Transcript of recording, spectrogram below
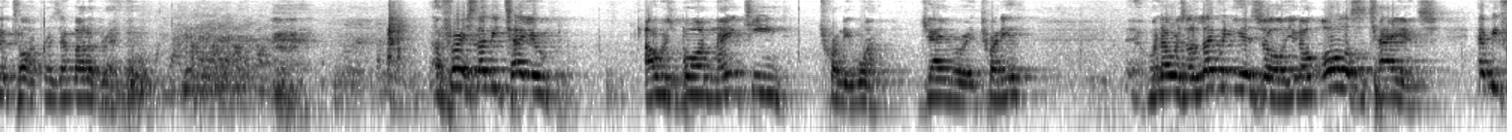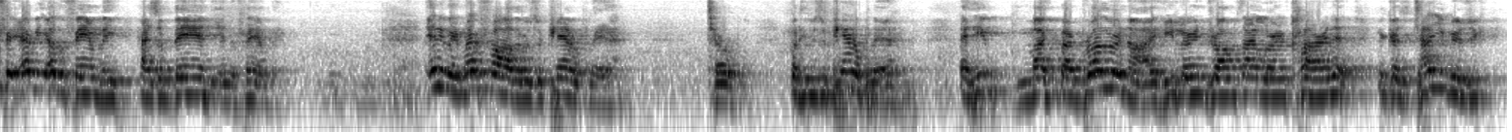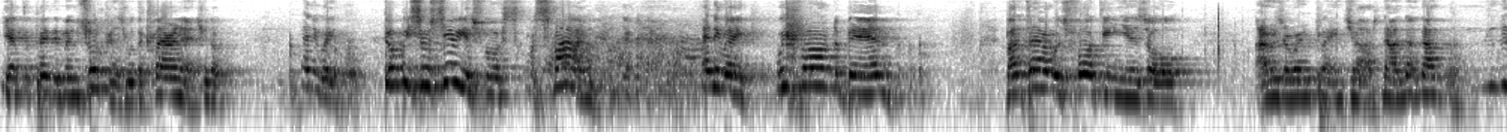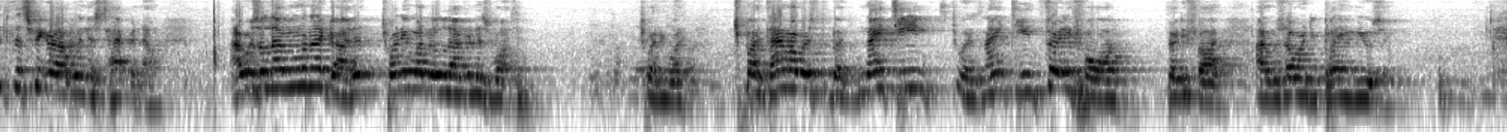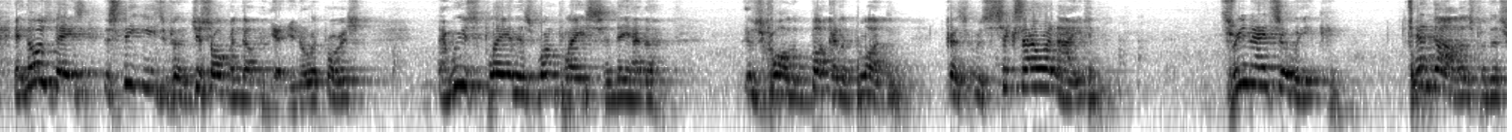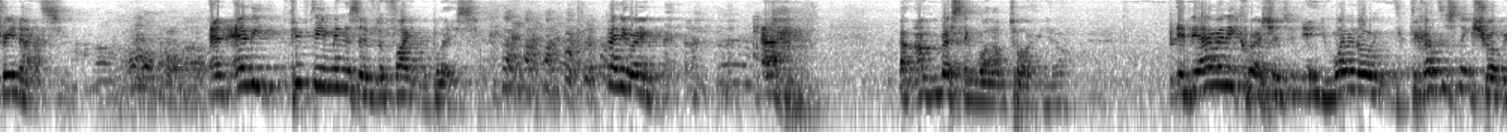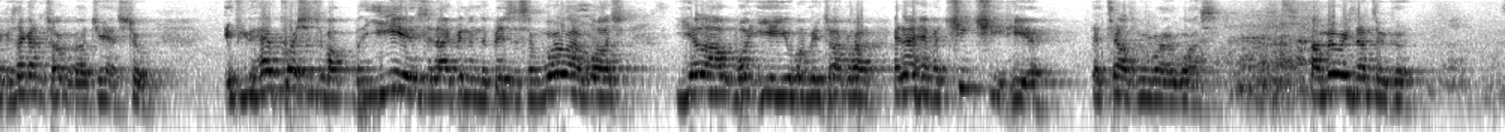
Going to talk because I'm out of breath. first, let me tell you, I was born 1921, January 20th. When I was 11 years old, you know, all us Italians, every, every other family has a band in the family. Anyway, my father was a piano player. Terrible. But he was a piano player. And he, my, my brother and I, he learned drums, I learned clarinet. Because Italian music, you have to play the mazurkas with the clarinet, you know. Anyway, don't be so serious, folks. Smiling. anyway, we formed a band. By the time I was 14 years old, I was already playing jobs. Now, now, now let's figure out when this happened now. I was 11 when I got it. 21 to 11 is what? 21 by the time I was 19, was 1934, 35, I was already playing music. In those days, the speakeasy just opened up again, you know, with prohibition. And we used to play in this one place, and they had a, it was called the Bucket of Blood, because it was six hour night, three nights a week, $10 for the three nights. And every 15 minutes there was a fight in the place. anyway, uh, I'm resting while I'm talking, you know. If you have any questions and you want to know, to cut this thing short because I got to talk about jazz too. If you have questions about the years that I've been in the business and where I was, yell out what year you want me to talk about. And I have a cheat sheet here that tells me where I was. My memory's not too good.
